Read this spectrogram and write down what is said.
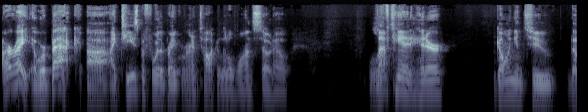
All right, and we're back. Uh, I teased before the break we're going to talk a little Juan Soto, left-handed hitter, going into the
